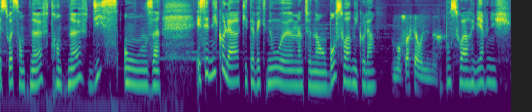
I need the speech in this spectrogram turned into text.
69 39 10 11. Et c'est Nicolas qui est avec nous euh, maintenant. Bonsoir Nicolas. Bonsoir Caroline. Bonsoir et bienvenue.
